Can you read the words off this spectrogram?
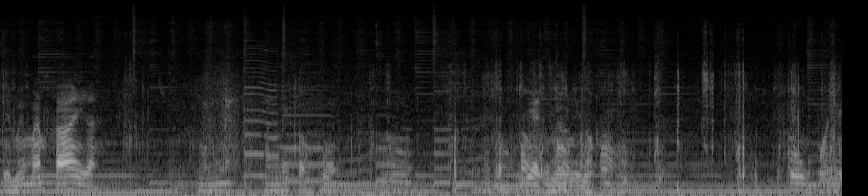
เห็นแมงมันคล้ายกันมันมันมีสองพวงมีสองข้างแยกมือเลยเนาะข้างโป้งปอยไง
